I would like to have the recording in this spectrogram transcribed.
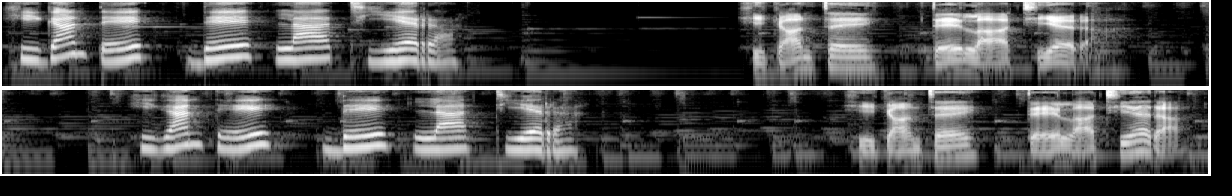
gigante de la tierra. Gigante de la tierra. Gigante de la tierra. Gigante de la tierra.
